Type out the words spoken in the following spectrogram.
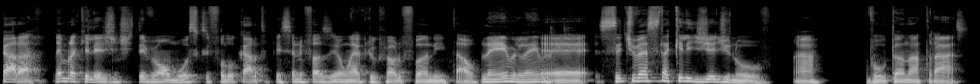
Cara, lembra aquele a gente teve um almoço que você falou, cara, tô pensando em fazer um app de crowdfunding e tal. Lembro, lembro. É, se tivesse naquele dia de novo, né? Voltando atrás.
